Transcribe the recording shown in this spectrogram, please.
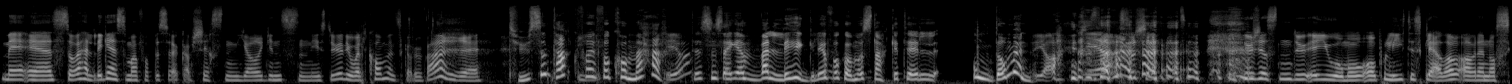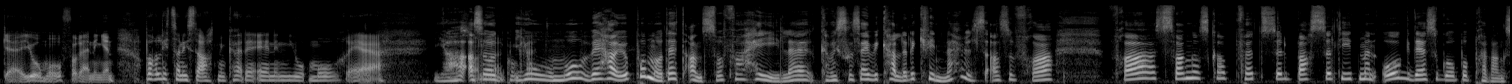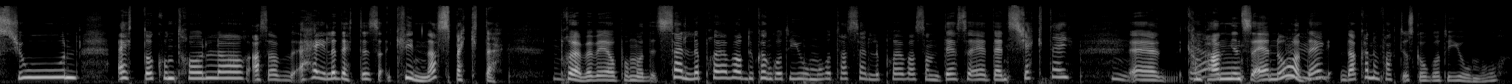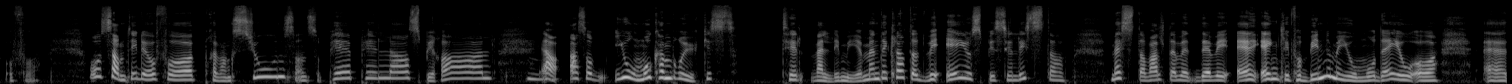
Vi er så heldige som har fått besøk av Kirsten Jørgensen i studio. Velkommen skal du være. Tusen takk for at jeg får komme her. Ja. Det syns jeg er veldig hyggelig å få komme og snakke til ungdommen. Ja, det. Du Kirsten, du er jordmor og politisk leder av Den norske jordmorforeningen. Bare litt sånn i starten, hva er det en jordmor er? Ja, Sånn altså konkret. jordmor Vi har jo på en måte et ansvar for hele hva vi skal si, Vi kaller det kvinnehelse. Altså fra, fra svangerskap, fødsel, barseltid, men òg det som går på prevensjon, etterkontroller. Altså hele dette kvinneaspektet. Prøver vi å på en måte Celleprøver. Du kan gå til jordmor og ta celleprøver. Sånn, det som er den Sjekk deg. Eh, kampanjen som er nå, det, da kan en faktisk òg gå til jordmor og få. Og samtidig å få prevensjon, sånn som p-piller, spiral. Ja, altså jordmor kan brukes til veldig mye. Men det er klart at vi er jo spesialister. Mest av alt det vi, det vi e- egentlig forbinder med jordmor, det er jo å eh,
